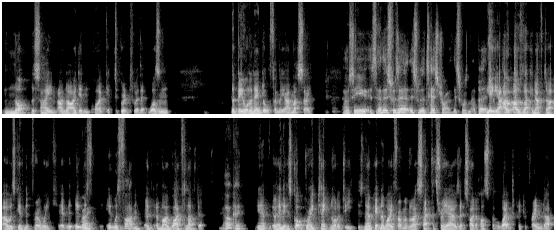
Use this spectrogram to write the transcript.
not the same. I know I didn't quite get to grips with it. it wasn't the be all and end all for me, I must say. Oh, so you so this was a this was a test drive. This wasn't a purchase. Yeah, yeah. I, I was lucky enough to. I was given it for a week. It, it was right. it was fun, and, and, my wife loved it. Okay. Yeah, and it's got great technology. There's no getting away from it. When I sat for three hours outside a hospital waiting to pick a friend up,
